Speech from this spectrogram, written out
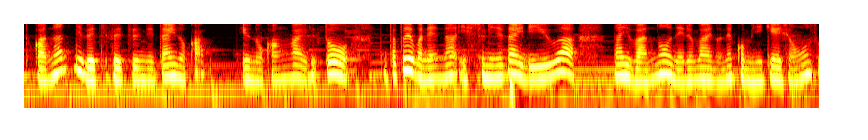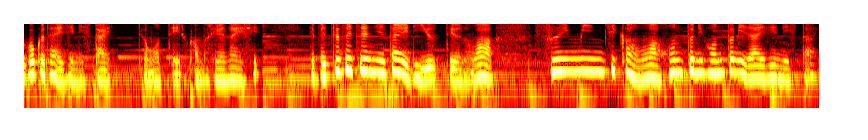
とか何で別々に寝たいのかっていうのを考えると例えばねな一緒に寝たい理由は毎晩の寝る前のねコミュニケーションをすごく大事にしたいって思っているかもしれないしで別々に寝たい理由っていうのは睡眠時間は本当に本当に大事にしたい。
